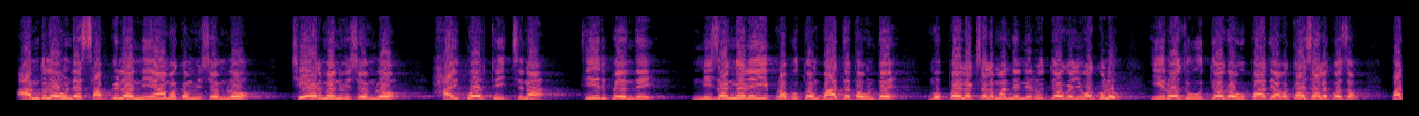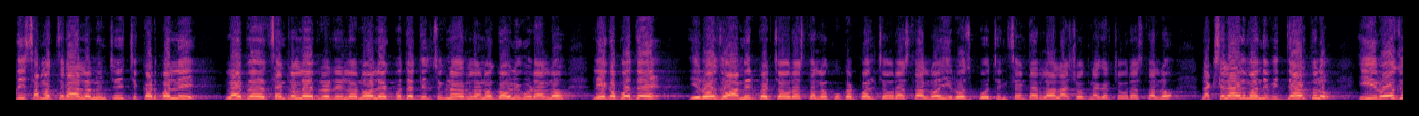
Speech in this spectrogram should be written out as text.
అందులో ఉండే సభ్యుల నియామకం విషయంలో చైర్మన్ విషయంలో హైకోర్టు ఇచ్చిన తీర్పేంది? నిజంగానే ఈ ప్రభుత్వం బాధ్యత ఉంటే ముప్పై లక్షల మంది నిరుద్యోగ యువకులు ఈరోజు ఉద్యోగ ఉపాధి అవకాశాల కోసం పది సంవత్సరాల నుంచి చిక్కడపల్లి లైబ్రరీ సెంట్రల్ లైబ్రరీలోనో లేకపోతే దిల్సుఖ్ నగర్లోనో గౌలిగూడలో లేకపోతే ఈరోజు అమీర్పేట్ చౌరస్తాల్లో కుక్కట్పల్లి చౌరస్తాల్లో ఈరోజు కోచింగ్ సెంటర్ల అశోక్ నగర్ చౌరస్తాల్లో లక్షలాది మంది విద్యార్థులు ఈరోజు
